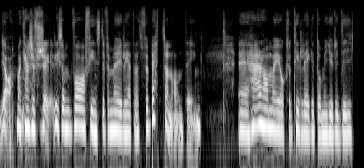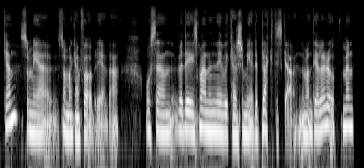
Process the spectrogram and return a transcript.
ja, man kanske försöker, liksom, vad finns det för möjligheter att förbättra någonting? Eh, här har man ju också tillägget då med juridiken som, är, som man kan förbereda. Och sen värderingsmannen är väl kanske mer det praktiska när man delar upp. Men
